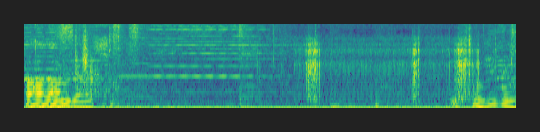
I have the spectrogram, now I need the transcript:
Sağlam gelsin. İkinci gün.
